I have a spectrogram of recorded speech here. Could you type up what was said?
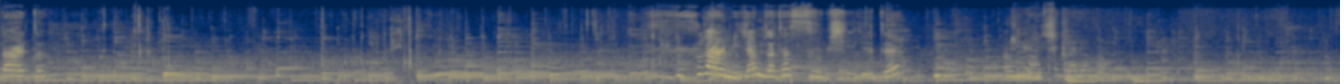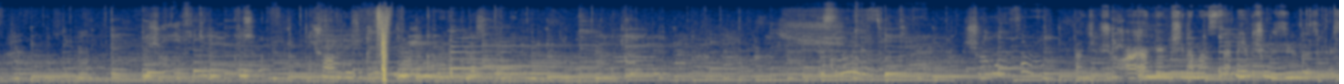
Kadardı. Su vermeyeceğim. Zaten sıvı bir şey yedi. Önlüğünü çıkaralım. Şu an gözüküyor. Şu an gözüküyor. Kamera burada sanırım. Bir şey olmaz değil mi? Bence bir şey annem bir şey demezse benim şu yüzünün gözükmesi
